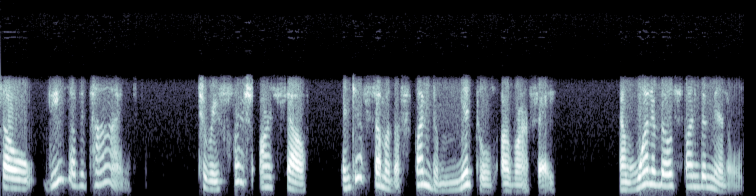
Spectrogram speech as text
So these are the times to refresh ourselves and just some of the fundamentals of our faith. And one of those fundamentals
